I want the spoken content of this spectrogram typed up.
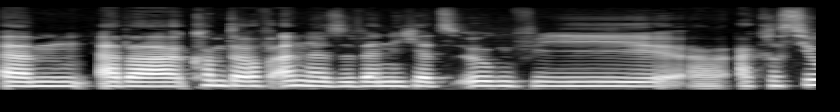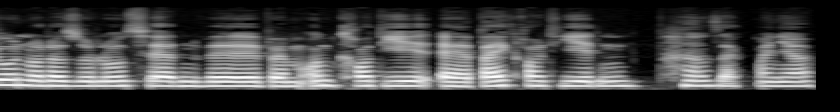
Ähm, aber kommt darauf an, also wenn ich jetzt irgendwie äh, Aggressionen oder so loswerden will, beim Unkraut je, äh, Beikraut jeden, sagt man ja,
